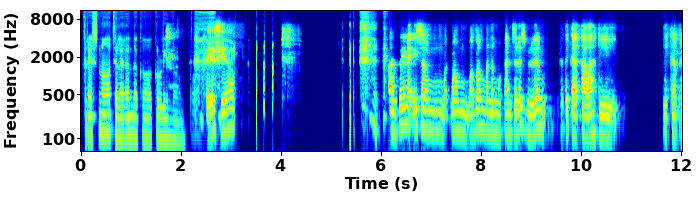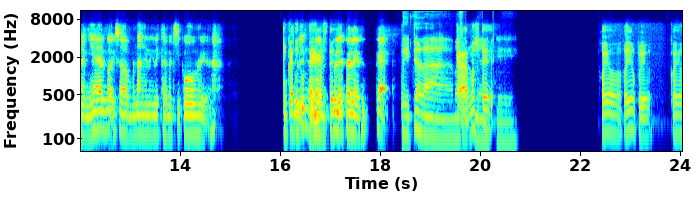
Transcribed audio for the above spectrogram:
Tresno jalaran teko kulino. Oke, siap. Pasti nek iso mem apa, menemukan ceruk sebenarnya ketika kalah di Liga Premier kok iso menang ning Liga Meksiko ngono ya. Bukan iku nih, balen maksudnya golek balen, gak? Beda lah Kan maksudnya, maksudnya Dre. kaya kaya apa ya, kaya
